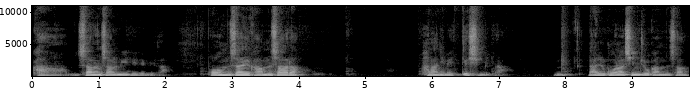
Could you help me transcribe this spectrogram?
감사하는 삶이 되야 됩니다. 범사에 감사하라. 하나님의 뜻입니다. 음, 날 구원하신 주 감사,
